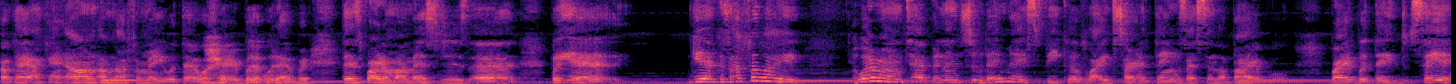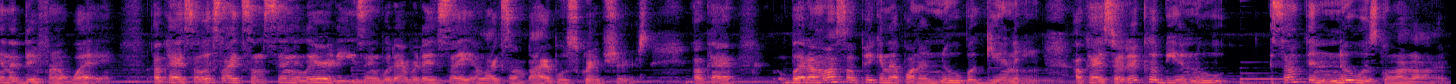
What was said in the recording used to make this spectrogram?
Okay, I can't. I am not familiar with that word, but whatever. That's part of my messages. Uh, but yeah, yeah, because I feel like whoever I'm tapping into, they may speak of like certain things that's in the Bible, right? But they say it in a different way. Okay, so it's like some similarities in whatever they say in like some Bible scriptures. Okay, but I'm also picking up on a new beginning. Okay, so there could be a new something new is going on.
